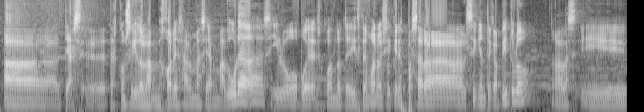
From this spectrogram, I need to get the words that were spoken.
ah, eh, te, has, conseguido las mejores armas y armaduras, y luego pues cuando te dicen, bueno, si quieres pasar al siguiente capítulo e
